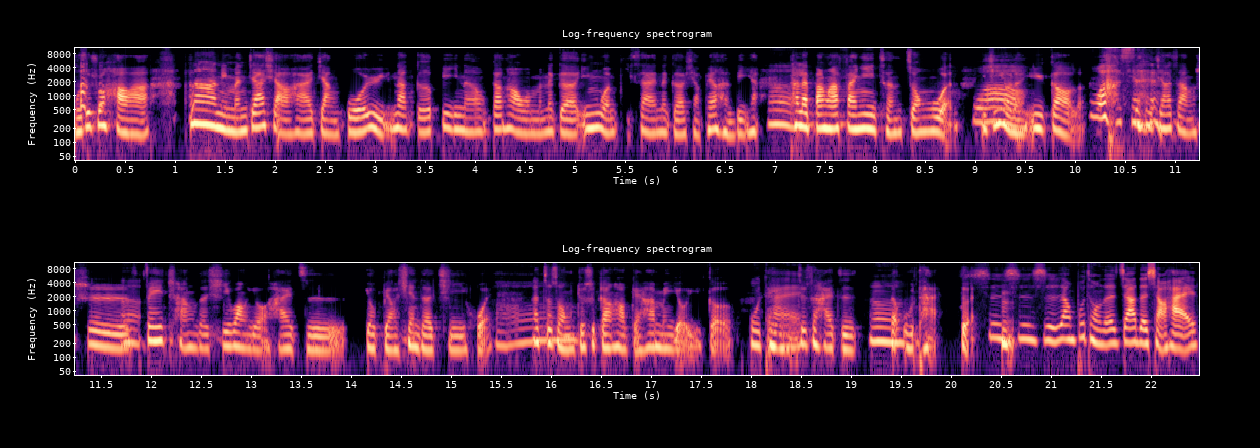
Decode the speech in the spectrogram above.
我就说好啊。那你们家小孩讲国语，那隔壁呢，刚好我们那个英文比赛那个小朋友很厉害，嗯、他来帮他翻译成中文，已经有人预告了。哇塞！现在家长是非常的希望有孩子。有表现的机会，哦、那这种就是刚好给他们有一个舞台，就是孩子的舞台。嗯对，是是是，让不同的家的小孩，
